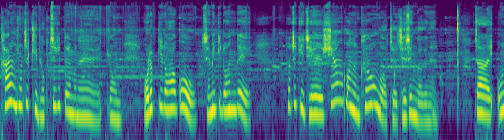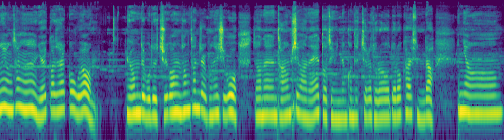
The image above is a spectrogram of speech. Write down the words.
칼은 솔직히 벽치기 때문에 좀 어렵기도 하고 재밌기도 한데 솔직히 제일 쉬운 거는 크로우인 것 같아요. 제 생각에는. 자, 오늘 영상은 여기까지 할 거고요. 여러분들 모두 즐거운 성탄절 보내시고 저는 다음 시간에 더 재밌는 컨텐츠로 돌아오도록 하겠습니다. 안녕.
